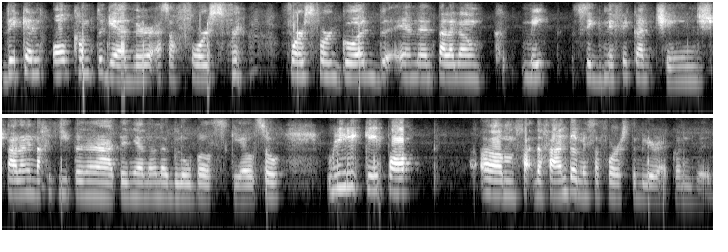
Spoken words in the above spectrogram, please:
they can all come together as a force for, force for good, and then talagang make significant change. Parang nakikita na natin yan on a global scale. So, really, K-pop, um, fa- the fandom is a force to be reckoned with.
